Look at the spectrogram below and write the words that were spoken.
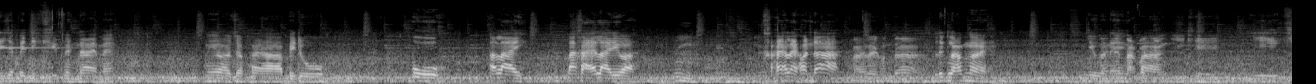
นนี้จะเป็นอีกคลิปหนึ่งได้ไหมนี่เราจะพาไปดูปูอะไรราขายอะไรดีกว่าอืมขายอะไรฮอนด้าขายอะไรฮอนด้าลึกลับหน่อย อยู่ในหนักกว่าป่าทาง EK EK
